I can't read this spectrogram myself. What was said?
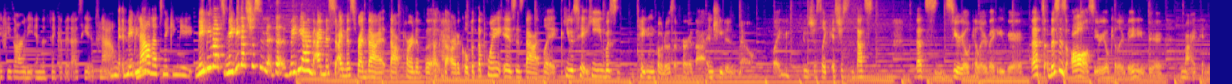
if he's already in the thick of it as he is now? Maybe Now that, that's making me. maybe that's maybe that's just in the, the maybe I I mis I misread that that part of the Okay. the article. But the point is is that like he was he was taking photos of her that and she didn't know. Like hmm. it's just like it's just that's that's serial killer behavior. That's this is all serial killer behavior, my opinion.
